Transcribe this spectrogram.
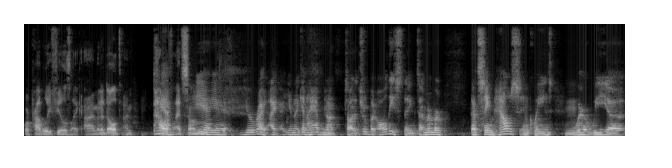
or probably feels like I'm an adult. I'm powerful. I have some. yeah, yeah, yeah. You're right. I, you know, again, I have not thought it through, but all these things. I remember that same house in Queens Mm. where we uh,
